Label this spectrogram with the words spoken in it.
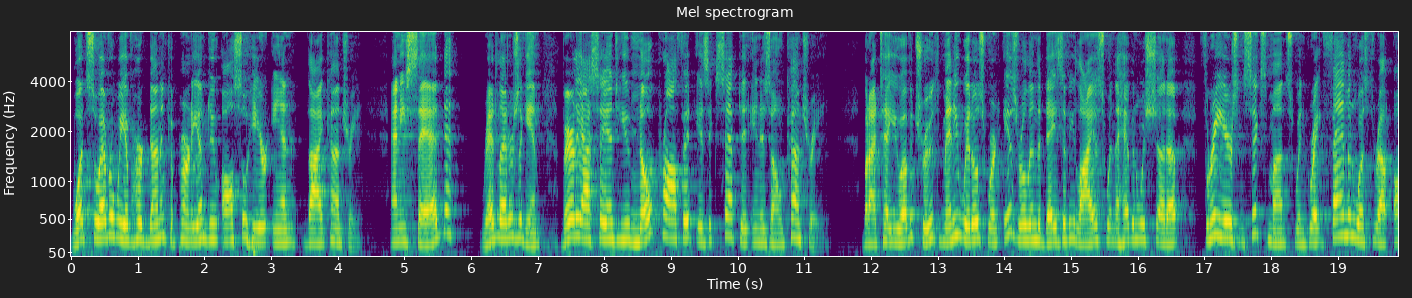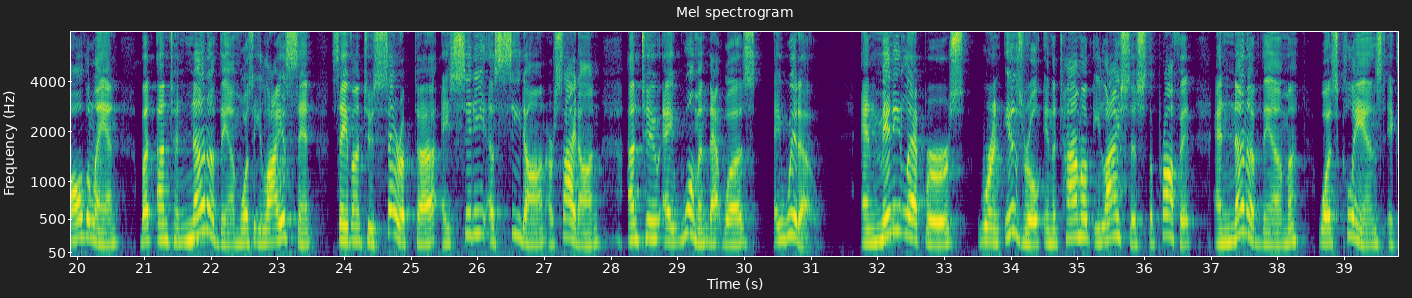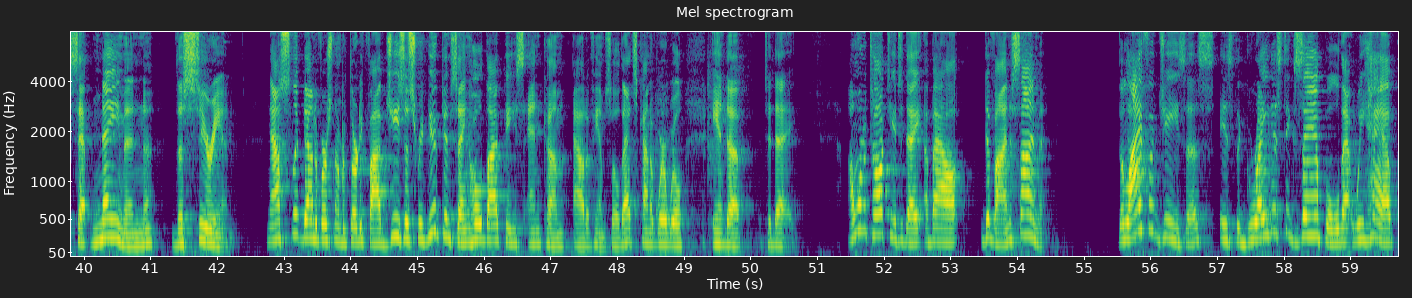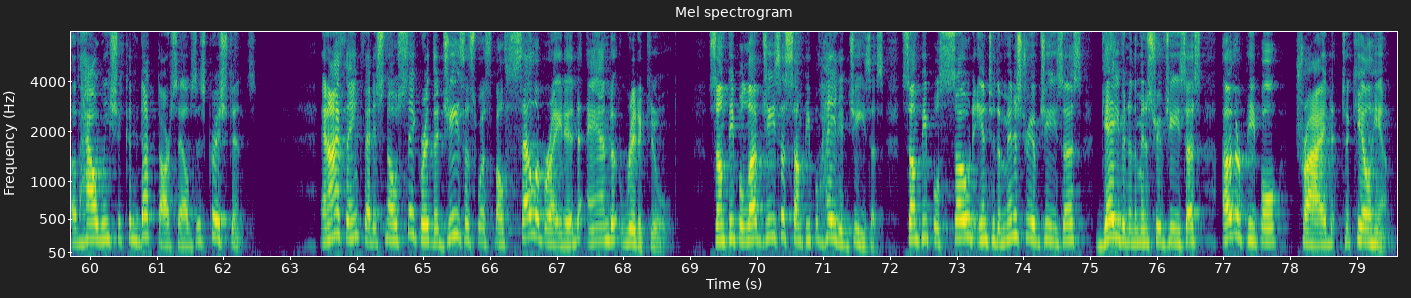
Whatsoever we have heard done in Capernaum, do also here in thy country. And he said, red letters again, Verily I say unto you, no prophet is accepted in his own country. But I tell you of a truth, many widows were in Israel in the days of Elias, when the heaven was shut up, three years and six months, when great famine was throughout all the land. But unto none of them was Elias sent, save unto Sarepta, a city of Sidon or Sidon, unto a woman that was a widow. And many lepers were in Israel in the time of Elias the prophet, and none of them was cleansed except Naaman the Syrian. Now slip down to verse number 35. Jesus rebuked him, saying, Hold thy peace and come out of him. So that's kind of where we'll end up today. I want to talk to you today about divine assignment. The life of Jesus is the greatest example that we have of how we should conduct ourselves as Christians. And I think that it's no secret that Jesus was both celebrated and ridiculed. Some people loved Jesus, some people hated Jesus. Some people sowed into the ministry of Jesus, gave into the ministry of Jesus. Other people tried to kill him.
